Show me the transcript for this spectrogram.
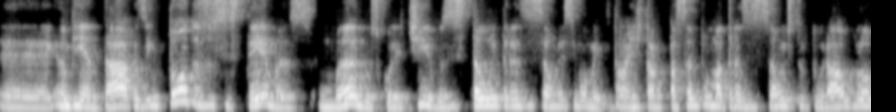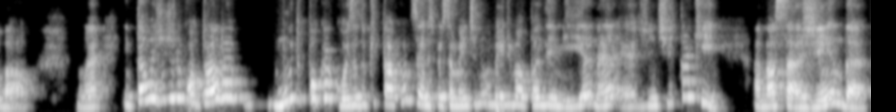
é, ambiental, quer dizer, em todos os sistemas humanos, coletivos, estão em transição nesse momento. Então, a gente está passando por uma transição estrutural global. Não é? Então, a gente não controla muito pouca coisa do que está acontecendo, especialmente no meio de uma pandemia. Né? A gente está aqui. A nossa agenda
